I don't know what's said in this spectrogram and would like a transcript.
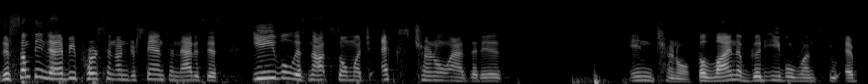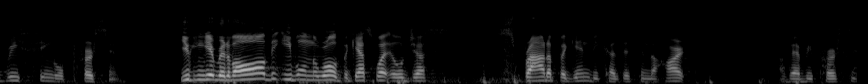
There's something that every person understands, and that is this evil is not so much external as it is internal. The line of good evil runs through every single person. You can get rid of all the evil in the world, but guess what? It'll just sprout up again because it's in the heart of every person.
